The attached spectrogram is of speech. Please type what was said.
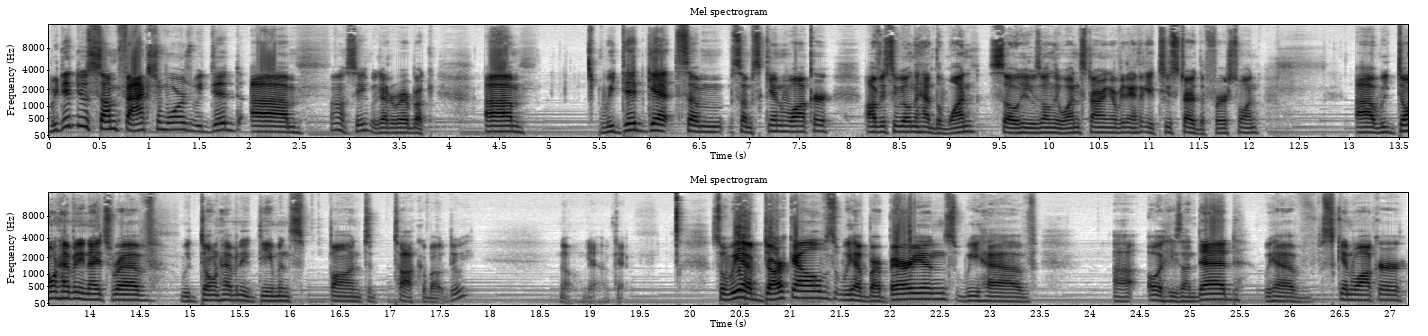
we did do some faction wars. We did. Um, oh, see, we got a rare book. Um, we did get some some Skinwalker. Obviously, we only had the one, so he was only one starring everything. I think he two starred the first one. Uh, we don't have any Knights Rev. We don't have any Demon Spawn to talk about, do we? No. Yeah. Okay. So we have Dark Elves. We have Barbarians. We have. Uh, oh, he's undead. We have Skinwalker.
